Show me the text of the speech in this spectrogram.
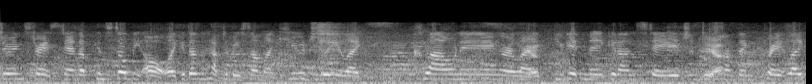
doing straight stand up can still be alt. Like it doesn't have to be some like hugely like clowning or like Yeah. you get naked on stage and do Yeah. something great. Like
